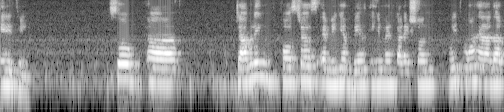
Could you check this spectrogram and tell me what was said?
anything. So uh, Traveling fosters a medium build human connection with one another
